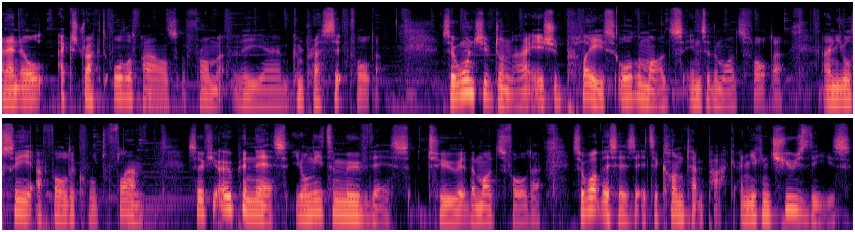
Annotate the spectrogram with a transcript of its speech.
and then it'll extract all the files from the um, compressed zip folder. So once you've done that, it should place all the mods into the mods folder and you'll see a folder called flan. So if you open this, you'll need to move this to the mods folder. So what this is, it's a content pack and you can choose these.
